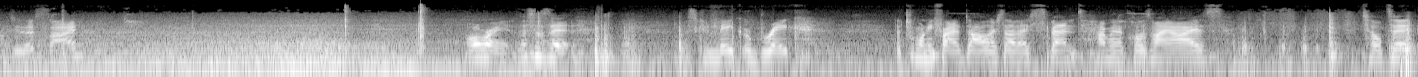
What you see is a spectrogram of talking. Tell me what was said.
I'll do this side. All right, this is it. This can make or break the $25 that I spent. I'm gonna close my eyes, tilt it.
